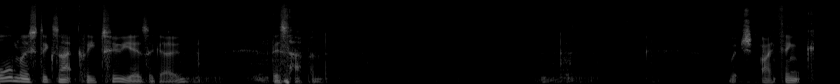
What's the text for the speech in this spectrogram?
almost exactly two years ago, this happened. Which I think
